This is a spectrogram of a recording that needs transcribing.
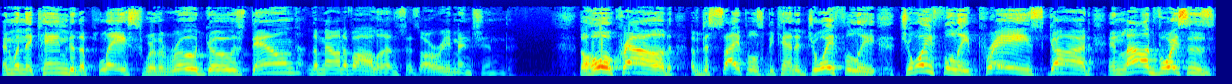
And when they came to the place where the road goes down the Mount of Olives, as already mentioned, the whole crowd of disciples began to joyfully, joyfully praise God in loud voices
